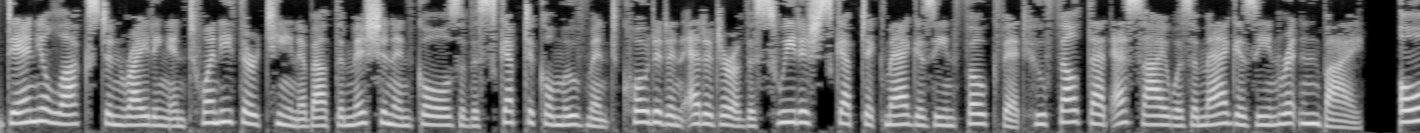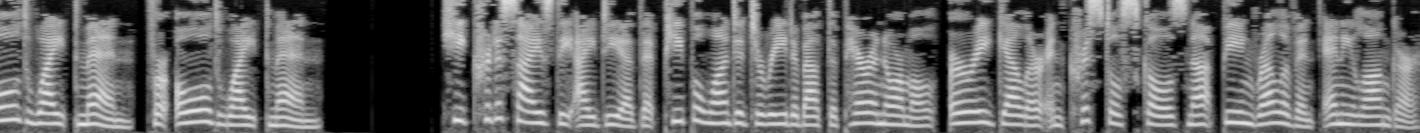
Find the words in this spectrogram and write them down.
Daniel Loxton writing in 2013 about the mission and goals of the skeptical movement quoted an editor of the Swedish skeptic magazine Folkvett who felt that SI was a magazine written by old white men, for old white men, he criticized the idea that people wanted to read about the paranormal, Uri Geller and crystal skulls not being relevant any longer.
